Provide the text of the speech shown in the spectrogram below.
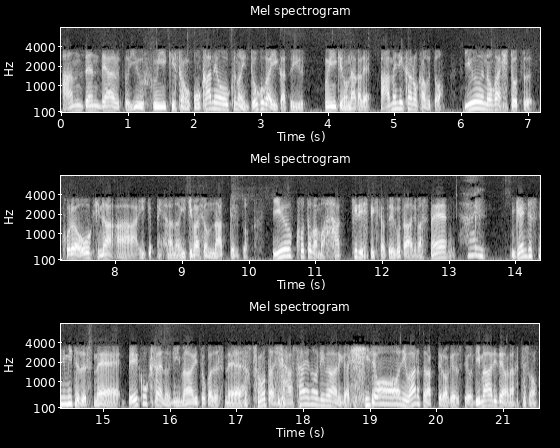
安全であるという雰囲気、そのお金を置くのにどこがいいかという雰囲気の中で、アメリカの株というのが一つ、これは大きなああの行き場所になっていると。いうことがもうはっきりしてきたということはありますね。はい。現実に見てですね、米国債の利回りとかですね、その他社債の利回りが非常に悪くなってるわけですよ。利回りではなくて、その、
